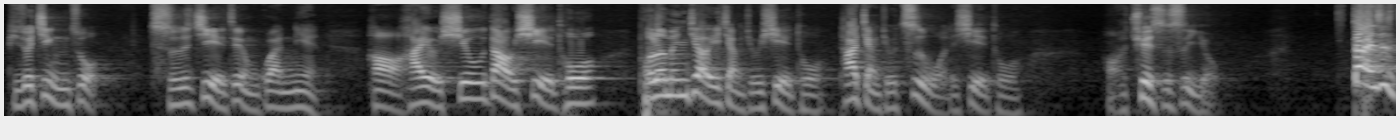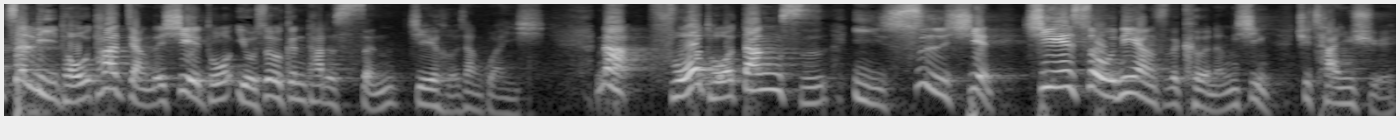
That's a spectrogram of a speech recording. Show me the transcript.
比如说静坐、持戒这种观念，好，还有修道解脱。婆罗门教也讲求解脱，他讲究自我的解脱，哦，确实是有。但是这里头他讲的解脱，有时候跟他的神结合上关系。那佛陀当时以视线接受那样子的可能性去参学，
